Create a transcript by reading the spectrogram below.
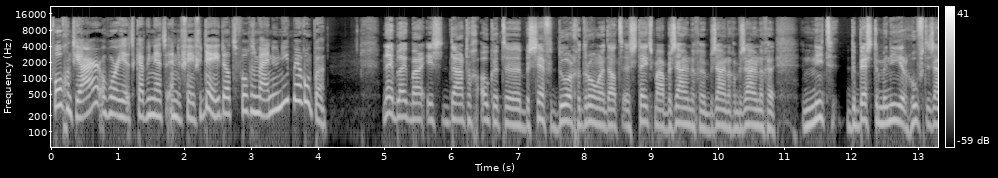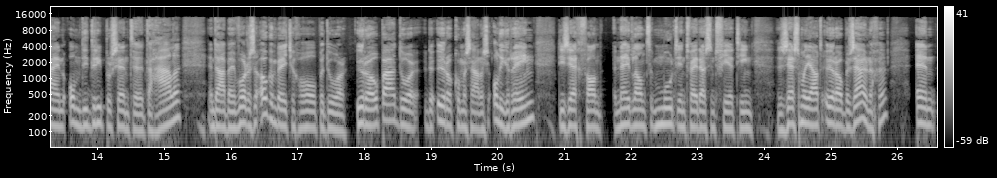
Volgend jaar hoor je het kabinet en de VVD dat volgens mij nu niet meer roepen. Nee, blijkbaar is daar toch ook het uh, besef doorgedrongen... dat uh, steeds maar bezuinigen, bezuinigen, bezuinigen... niet de beste manier hoeft te zijn om die 3% te halen. En daarbij worden ze ook een beetje geholpen door Europa... door de eurocommissaris Olly Rehn. Die zegt van Nederland moet in 2014 6 miljard euro bezuinigen. En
